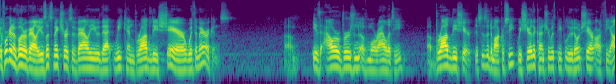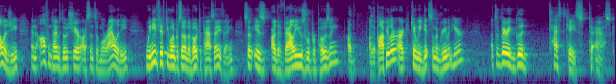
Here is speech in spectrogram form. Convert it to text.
If we're going to vote our values, let's make sure it's a value that we can broadly share with Americans. Um, is our version of morality uh, broadly shared. This is a democracy. We share the country with people who don't share our theology and oftentimes don't share our sense of morality. We need 51% of the vote to pass anything. So is, are the values we're proposing, are, are they popular? Are, can we get some agreement here? That's a very good test case to ask.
